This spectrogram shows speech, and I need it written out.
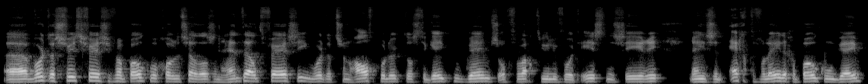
Eh, wordt de Switch-versie van Pokémon gewoon hetzelfde als een handheld-versie? Wordt het zo'n half product als de GameCube games? Of verwachten jullie voor het eerst in de serie ineens een echte volledige Pokémon-game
